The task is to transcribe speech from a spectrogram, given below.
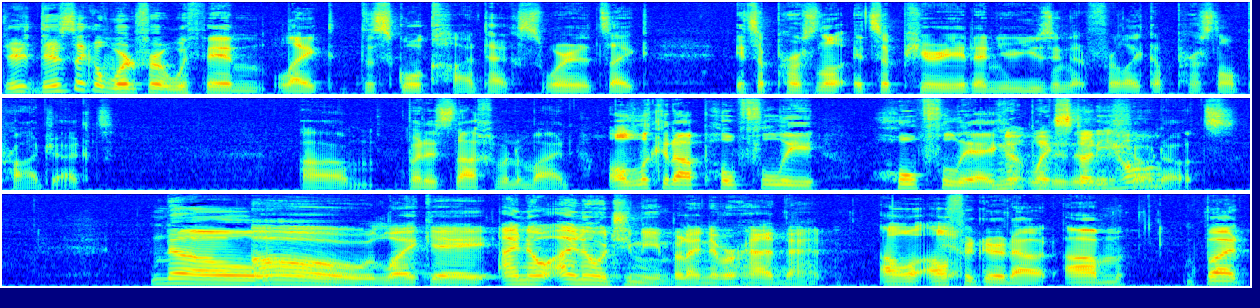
there, there's like a word for it within like the school context where it's like it's a personal it's a period and you're using it for like a personal project. Um but it's not coming to mind. I'll look it up. Hopefully hopefully I can No, put like it study in the show notes. No. Oh, like a I know I know what you mean, but I never had that. I'll I'll Yeah. figure it out. Um, but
